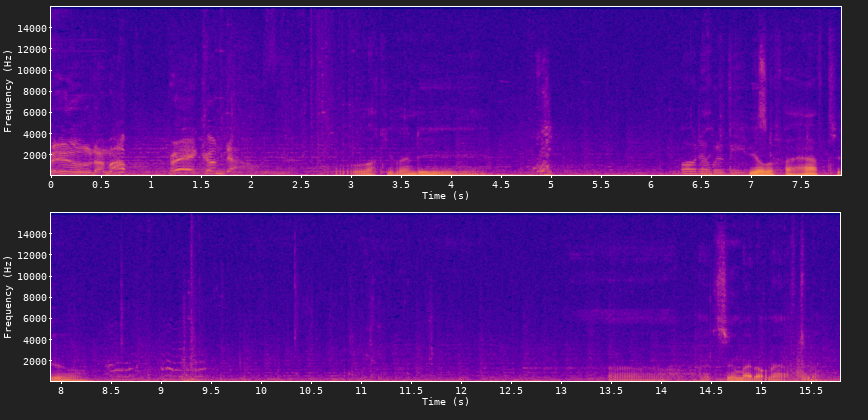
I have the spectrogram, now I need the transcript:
Build 'em up, break 'em down. Lucky Lindy. Order will be Heal if I have to. Uh, I assume I don't have to.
